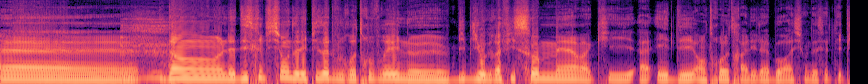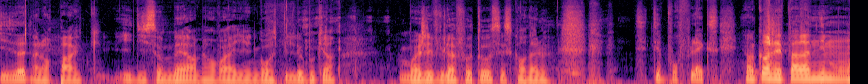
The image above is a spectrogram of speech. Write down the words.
Euh, dans la description de l'épisode, vous retrouverez une bibliographie sommaire qui a aidé, entre autres, à l'élaboration de cet épisode. Alors, il dit sommaire, mais en vrai, il y a une grosse pile de bouquins. Moi, j'ai vu la photo, c'est scandaleux. C'était pour Flex. Et encore, j'ai pas ramené mon,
